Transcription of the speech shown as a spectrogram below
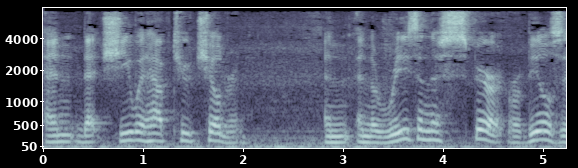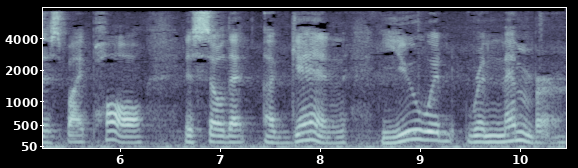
and that she would have two children. And, and the reason the Spirit reveals this by Paul is so that, again, you would remember,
